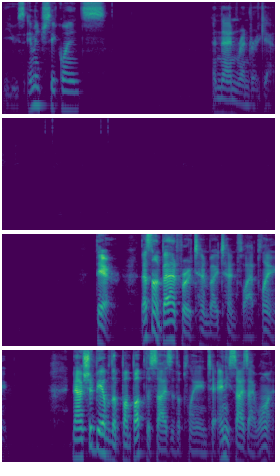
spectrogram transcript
Use image sequence, and then render again. There, that's not bad for a 10 by 10 flat plane. Now I should be able to bump up the size of the plane to any size I want.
